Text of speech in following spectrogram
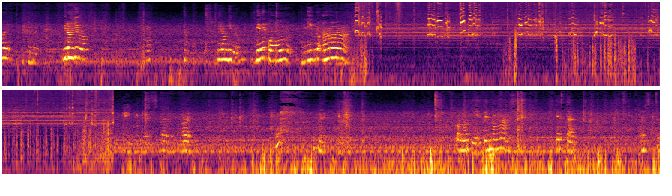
Ay, mira un libro. Mira un libro. Viene con un libro. Ah. Con los dientes nomás. Ya está. Ahí está.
